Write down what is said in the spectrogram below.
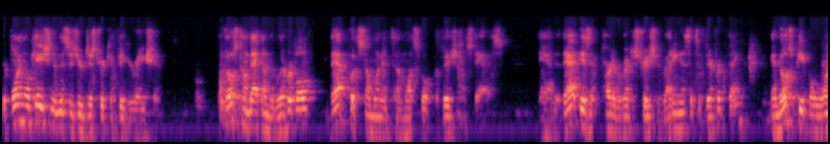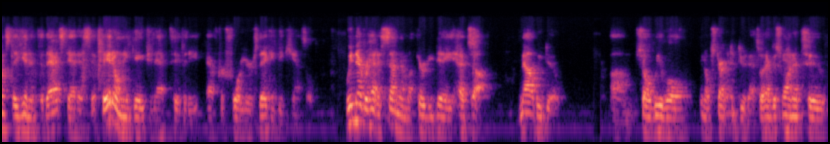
your polling location and this is your district configuration. If those come back undeliverable, that puts someone into must vote provisional status. And that isn't part of a registration readiness, it's a different thing. And those people, once they get into that status, if they don't engage in activity after four years, they can be canceled. We never had to send them a thirty day heads up. Now we do. Um, so we will, you know, start to do that. So I just wanted to,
